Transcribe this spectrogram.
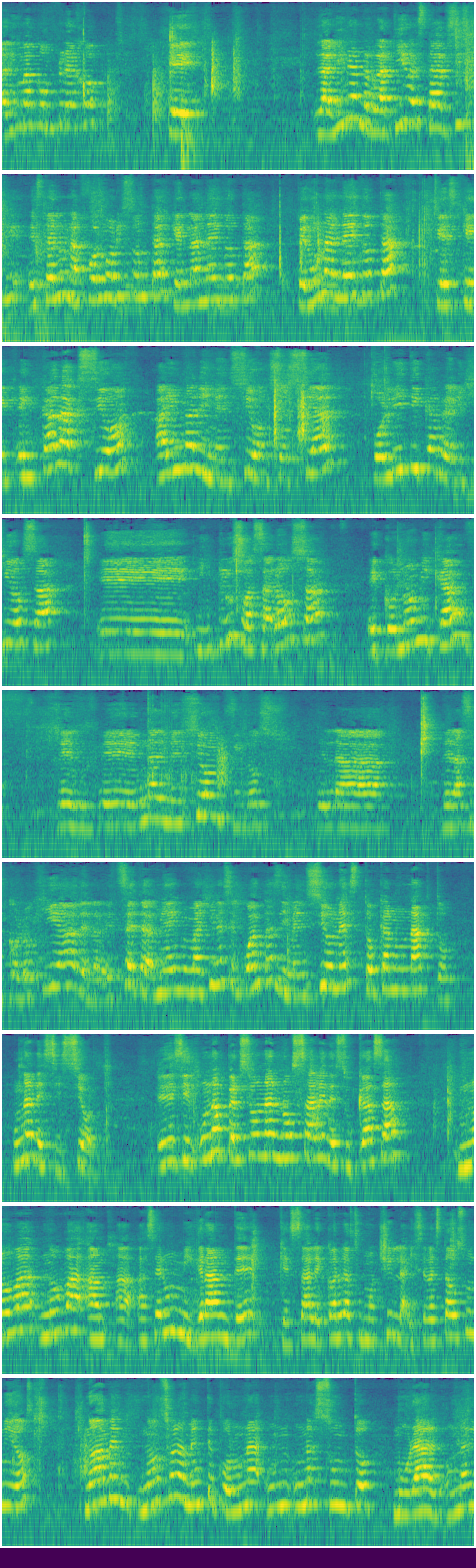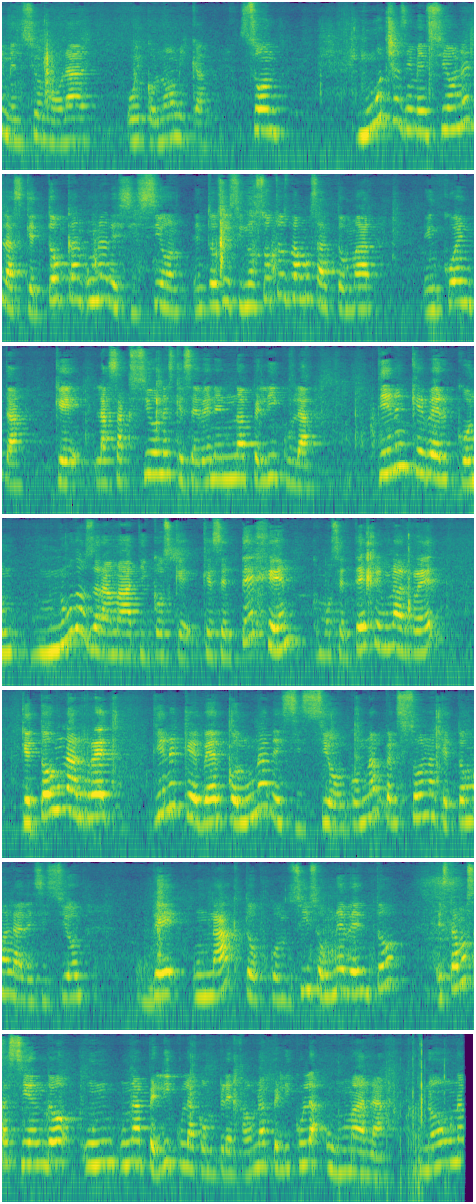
paradigma complejo que la línea narrativa está, está en una forma horizontal que es la anécdota, pero una anécdota que es que en cada acción hay una dimensión social, política, religiosa, eh, incluso azarosa, económica, una dimensión de la, de la psicología, de la, etc. Imagínense cuántas dimensiones tocan un acto, una decisión. Es decir, una persona no sale de su casa, no va, no va a, ser un migrante que sale, carga su mochila y se va a Estados Unidos, no, solamente por una, un, un asunto moral, una dimensión moral o económica, son muchas dimensiones las que tocan una decisión. Entonces, si nosotros vamos a tomar en cuenta que las acciones que se ven en una película tienen que ver con nudos dramáticos que, que se tejen, como se teje una red, que toda una red tiene que ver con una decisión, con una persona que toma la decisión de un acto conciso, un evento, estamos haciendo una película compleja, una película humana, no una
